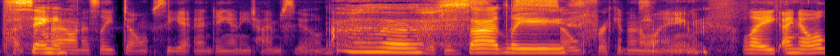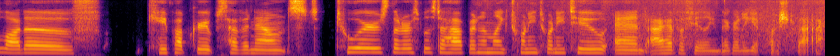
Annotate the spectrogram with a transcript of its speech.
but like, i honestly don't see it ending anytime soon Uh, which is sadly. so freaking annoying. Like I know a lot of K-pop groups have announced tours that are supposed to happen in like 2022, and I have a feeling they're going to get pushed back.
